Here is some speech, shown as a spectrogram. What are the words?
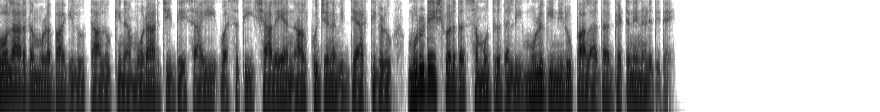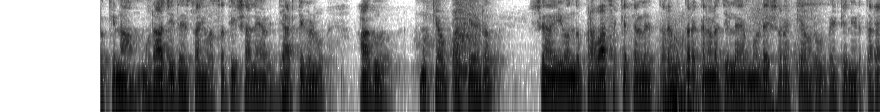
ಕೋಲಾರದ ಮುಳಬಾಗಿಲು ತಾಲೂಕಿನ ಮೊರಾರ್ಜಿ ದೇಸಾಯಿ ವಸತಿ ಶಾಲೆಯ ನಾಲ್ಕು ಜನ ವಿದ್ಯಾರ್ಥಿಗಳು ಮುರುಡೇಶ್ವರದ ಸಮುದ್ರದಲ್ಲಿ ಮುಳುಗಿ ನಿರುಪಾಲಾದ ಘಟನೆ ನಡೆದಿದೆ. ತಾಲೂಕಿನ ಮುರಾರ್ಜಿ ದೇಸಾಯಿ ವಸತಿ ಶಾಲೆಯ ವಿದ್ಯಾರ್ಥಿಗಳು ಹಾಗೂ ಮುಖ್ಯ ಉಪಾಧ್ಯಾಯರು ಈ ಒಂದು ಪ್ರವಾಸಕ್ಕೆ ತೆರಳುತ್ತಾರೆ. ಉತ್ತರ ಕನ್ನಡ ಜಿಲ್ಲೆಯ ಮುರುಡೇಶ್ವರಕ್ಕೆ ಅವರು ಭೇಟಿ ನೀಡ್ತಾರೆ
